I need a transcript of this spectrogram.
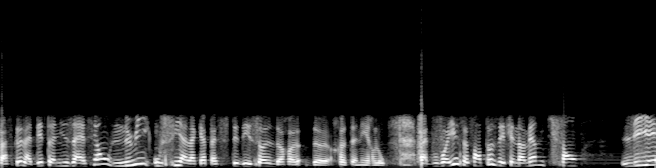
parce que la détonisation nuit aussi à la capacité des sols de, de retenir l'eau. Fait que vous voyez, ce sont tous des phénomènes qui sont liés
